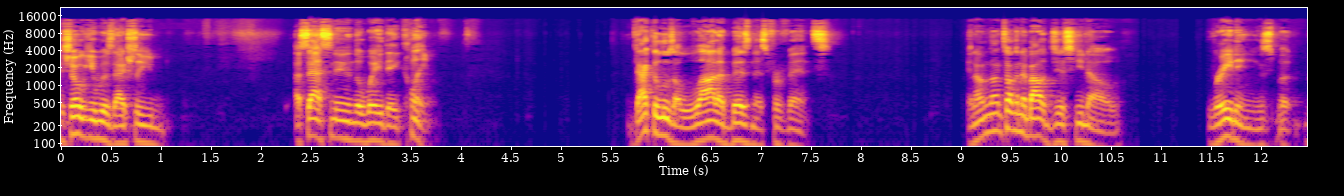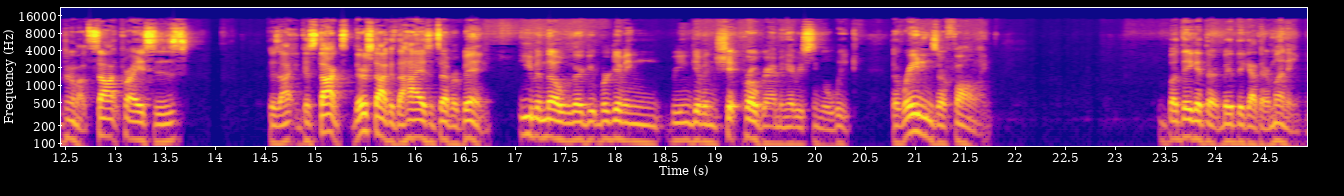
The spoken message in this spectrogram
Khashoggi was actually assassinated in the way they claim, that could lose a lot of business for Vince. And I'm not talking about just, you know, ratings, but I'm talking about stock prices. Because I because stocks their stock is the highest it's ever been, even though they're we're giving being given shit programming every single week. The ratings are falling, but they get their they got their money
